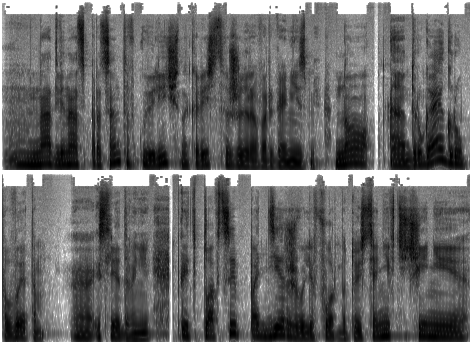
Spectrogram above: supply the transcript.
на 12% увеличено количество жира в организме. Но э, другая группа в этом исследований, эти пловцы поддерживали форму, то есть они в течение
